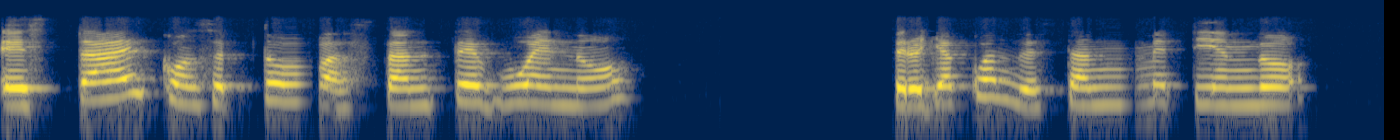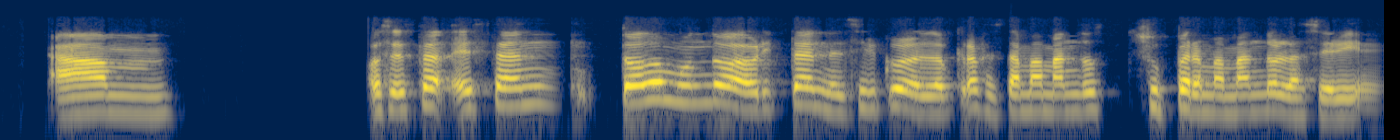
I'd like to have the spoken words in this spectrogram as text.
Está el concepto bastante bueno, pero ya cuando están metiendo, am, o sea, está- están, todo mundo ahorita en el círculo de Lovecraft está mamando, super mamando la serie,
